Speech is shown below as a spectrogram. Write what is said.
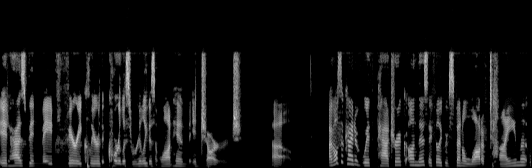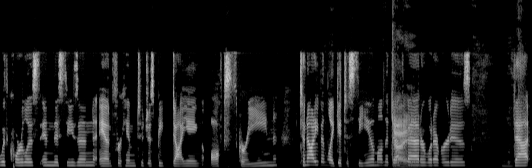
it has been made very clear that Corlys really doesn't want him in charge. Um, I'm also kind of with Patrick on this. I feel like we've spent a lot of time with Corlys in this season, and for him to just be dying off screen, to not even like get to see him on the deathbed or whatever it is, that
